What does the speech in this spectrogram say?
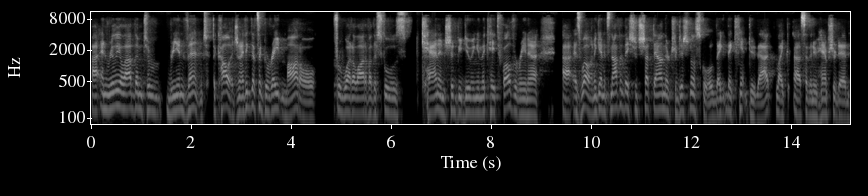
uh, and really allowed them to reinvent the college. And I think that's a great model for what a lot of other schools can and should be doing in the K 12 arena uh, as well. And again, it's not that they should shut down their traditional school, they, they can't do that like uh, Southern New Hampshire did.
